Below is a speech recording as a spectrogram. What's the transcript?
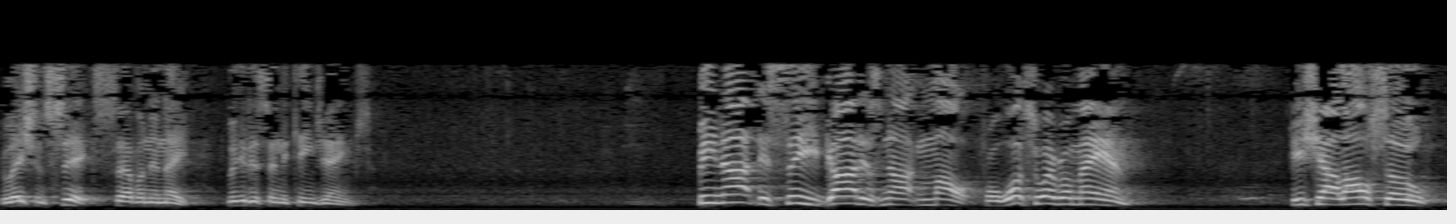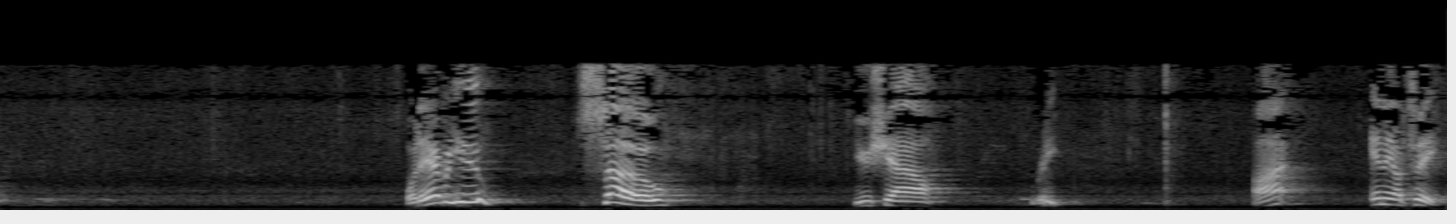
Galatians 6, 7 and 8. Look at this in the King James. Be not deceived. God is not mocked. For whatsoever man he shall also whatever you sow, you shall reap. Alright? NLT.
